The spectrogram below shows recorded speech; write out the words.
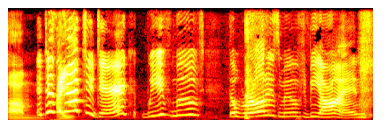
Um, It doesn't I- have to, Derik. We've moved. The world has moved beyond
